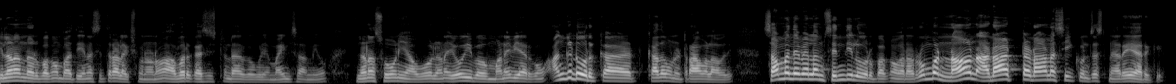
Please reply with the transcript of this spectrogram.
இல்லைனா இன்னொரு பக்கம் பார்த்தீங்கன்னா சித்ரா லட்சுமணனோ அவருக்கு அசிஸ்டண்டாக இருக்கக்கூடிய மயில்சாமியோ இல்லைனா சோனியாவோ இல்லைனா யோகி பாபு மனைவியாக இருக்கும். அங்கிட்டு ஒரு க கதை ஒன்று ட்ராவல் ஆகுது. சம்மந்தமே சம்மந்தமெல்லாம் செந்தியில் ஒரு பக்கம் வர ரொம்ப நான் அடாப்டடான சீக்வன்சஸ் நிறையா இருக்குது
